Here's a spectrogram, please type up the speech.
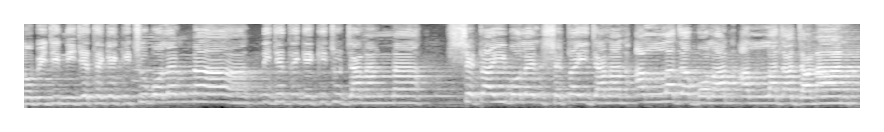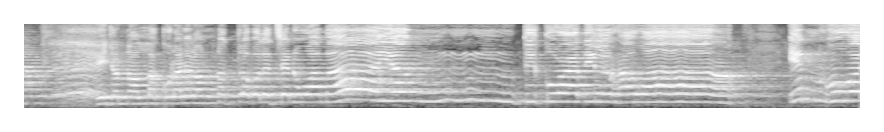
নবীজি নিজে থেকে কিছু বলেন না, নিজে থেকে কিছু জানান না। সেটাই বলেন, সেটাই জানান, আল্লাহ যা বলান, আল্লাহ যা জানান। এই জন্য আল্লাহ কোরআনের অন্যত্র বলেছেন ওয়ামায়ান্তিকু আনিল হাওয়া ইন হুয়া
